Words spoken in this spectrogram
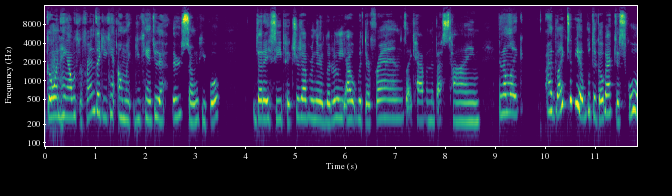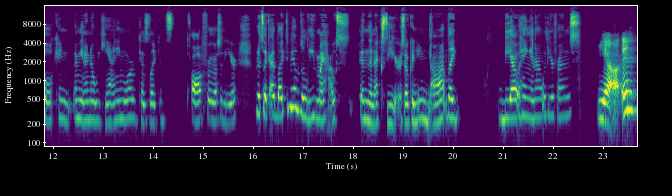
go and hang out with your friends? Like you can't oh my you can't do that. There's so many people that I see pictures of and they're literally out with their friends, like having the best time. And I'm like, I'd like to be able to go back to school. Can I mean I know we can't anymore because like it's off for the rest of the year. But it's like I'd like to be able to leave my house in the next year. So can you not like be out hanging out with your friends? Yeah, and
